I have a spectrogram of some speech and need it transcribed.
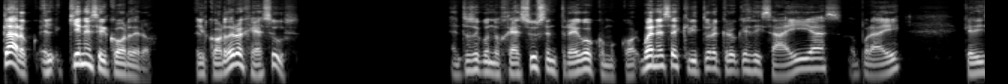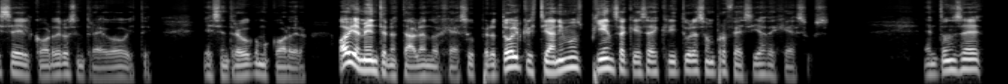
claro, ¿quién es el cordero? El cordero es Jesús. Entonces, cuando Jesús se entregó como cordero, bueno, esa escritura creo que es de Isaías o por ahí, que dice el cordero se entregó, ¿viste? Y se entregó como cordero. Obviamente no está hablando de Jesús, pero todo el cristianismo piensa que esas escrituras son profecías de Jesús. Entonces,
